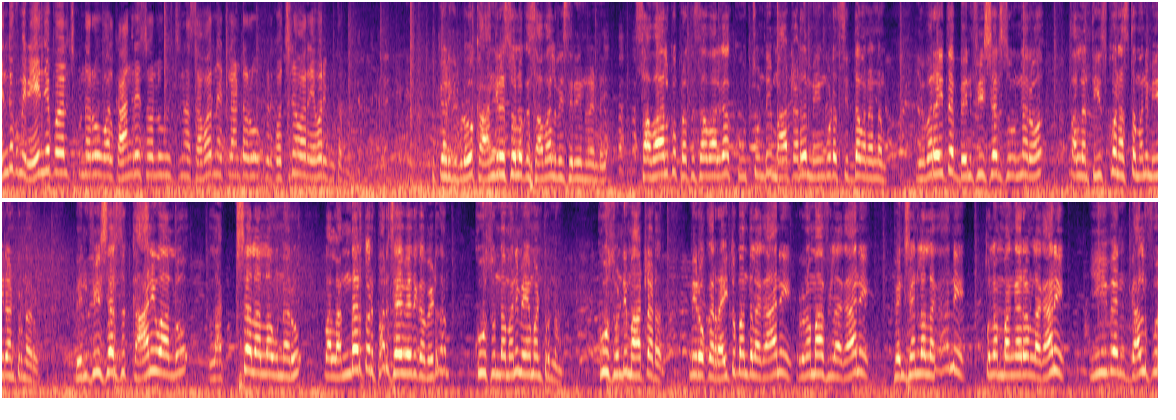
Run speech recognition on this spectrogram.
ఎందుకు మీరు ఏం చెప్పదలుచుకున్నారు? వాళ్ళు కాంగ్రెస్ వాళ్ళు ఇచ్చిన సవాల్ని ఎట్లా అంటారు? ఇక్కడికి వచ్చిన వారు ఎవరు ఇంత ఇక్కడికి ఇప్పుడు కాంగ్రెస్ వాళ్ళు ఒక సవాల్ విసిరిండ్రండి సవాల్కు ప్రతి సవాల్గా కూర్చుండి మాట్లాడదాం మేము కూడా సిద్ధమని అన్నాం. ఎవరైతే బెనిఫిషియర్స్ ఉన్నారో వాళ్ళని తీసుకొని వస్తామని మీరు అంటున్నారు. బెనిఫిషియర్స్ కాని వాళ్ళు లక్షలల్లో ఉన్నారు. వాళ్ళందరితో పరిచయ వేదిక పెడదాం కూసుందామని మేము అంటున్నాం. కూసుండి మాట్లాడదాం. మీరు ఒక రైతు బంధులా కానీ రుణమాఫీలా కానీ పెన్షన్లలో కానీ తులం బంగారంలో కానీ ఈవెన్ గల్ఫ్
